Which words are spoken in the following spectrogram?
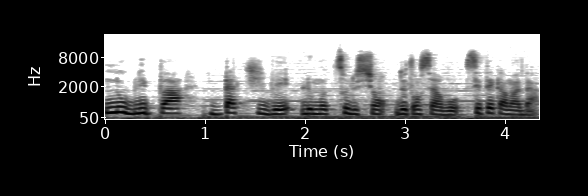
N'oublie pas d'activer le mode solution de ton cerveau. C'était Kamada.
